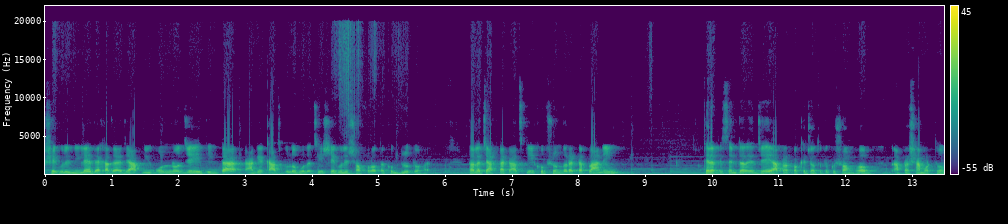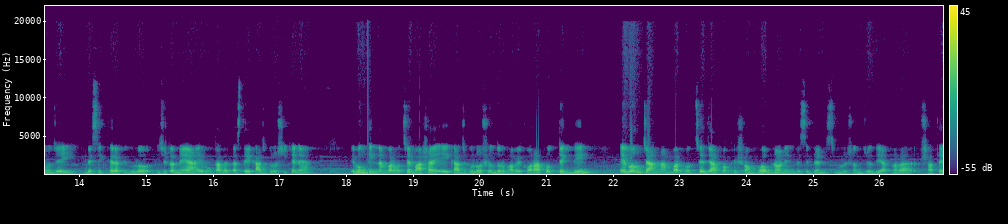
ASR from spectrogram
সেগুলি নিলে দেখা যায় যে আপনি অন্য যেই তিনটা আগে কাজগুলো বলেছি, সেগুলির সফলতা খুব দ্রুত হয়। তাহলে চারটা কাজ কি? খুব সুন্দর একটা প্ল্যানিং থেরাপি সেন্টারে যে আপনার পক্ষে যতটুকু সম্ভব, আপনার সামর্থ্য অনুযায়ী বেসিক থেরাপিগুলো কিছুটা নেয়া এবং তাদের কাছ থেকে কাজগুলো শিখে নেয়া। এবং তিন নাম্বার হচ্ছে, বাসায় এই কাজগুলো সুন্দরভাবে করা প্রত্যেক দিন। এবং চার নাম্বার হচ্ছে যার পক্ষে সম্ভব নন ইনভেসিভ ব্রেন স্টিমুলেশন যদি আপনারা সাথে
